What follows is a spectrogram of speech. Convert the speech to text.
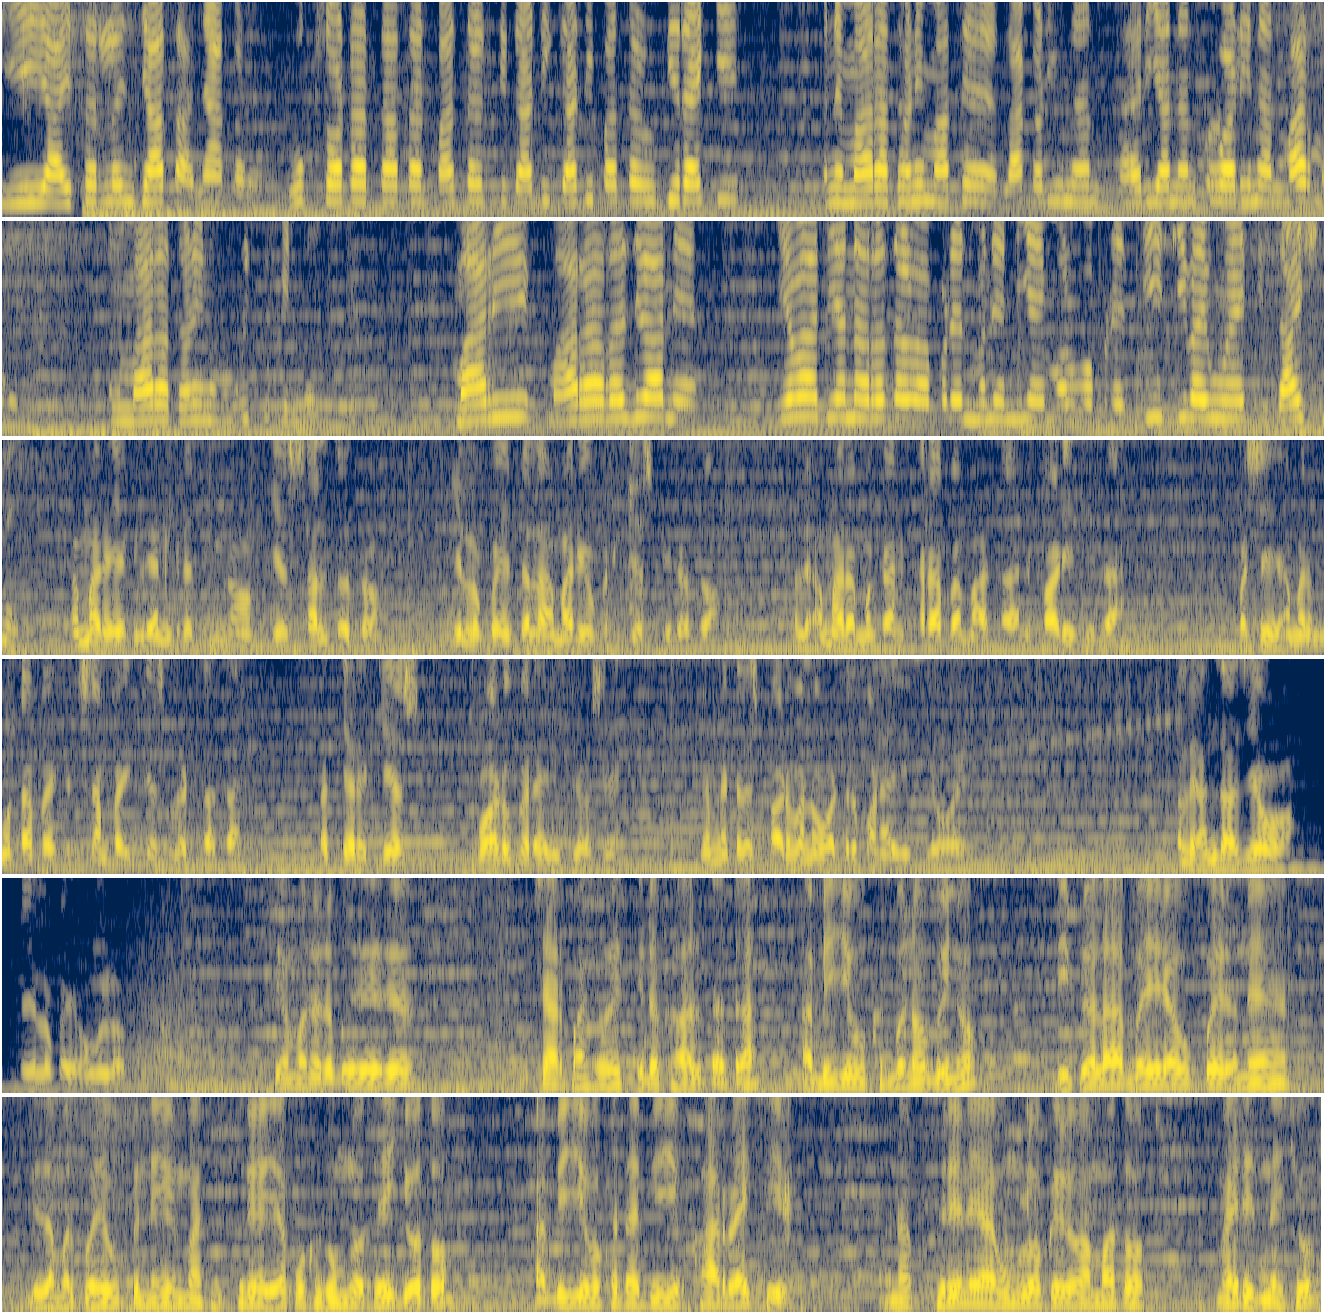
ઈ Eicher લઈને જાતા ન્યાકણે ભૂખ સોટાડતા હતા પાછળથી ગાડી ગાડી પાછળ ઊભી રાખી અને મારા ધણી માથે લાકડીઓના ધારિયાના કુવાડીના માર મારી. અને મારા ધણીનું મૃત્યુ કરી નાખ્યું. મારી, મારા રજાને એવા ત્યાંના રજાડવા પડે ને મને ન્યાય મળવો પડે તે સિવાય હું અહીંથી જઈશ નહીં. અમારે એક લેન્ડ ગ્રેબિંગનો કેસ ચાલતો હતો. એ લોકોએ પહેલાં અમારી ઉપર કેસ કર્યો હતો. એટલે અમારા મકાન ખરાબામાં હતા અને પાડી દીધા. પછી અમારા મોટાભાઈ ઘનશ્યામભાઈ કેસ લડતા હતા. અત્યારે કેસ બોર્ડ ઉપર આવી ગયો છે. જેમને કદાચ પાડવાનો ઓર્ડર પણ આવી ગયો હોય. એટલે અંદાજ એવો કે એ લોકોએ હુમલો કર્યો. અમારે રબરે ચાર પાંચ વર્ષથી ડખા હાલતા હતા. આ બીજી વખત બનાવ બન્યો. એ પહેલા બૈરા ઉપર અને બીજા મારા ભાઈ ઉપર ને એમાંથી ફરી એક વખત હુમલો થઈ ગયો હતો. આ બીજી વખત આ બીજી ખાર રાખી અને ફરીને આ હુમલો કર્યો. આમાં તો મારી જ નાખ્યો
